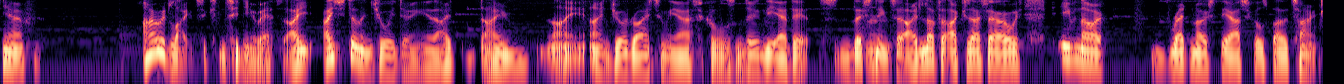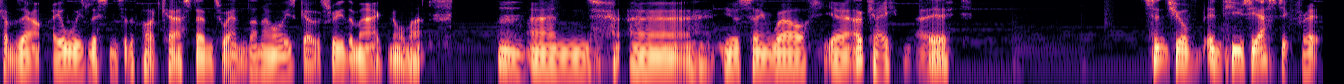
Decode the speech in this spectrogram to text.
you know, I would like to continue it. I, I still enjoy doing it. I, I I I enjoyed writing the articles and doing the edits and listening mm. to. I love it because I say I always, even though I've read most of the articles by the time it comes out, I always listen to the podcast end to end, and I always go through the mag and all that. Mm. And uh, he was saying, "Well, yeah, okay. Uh, since you're enthusiastic for it,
